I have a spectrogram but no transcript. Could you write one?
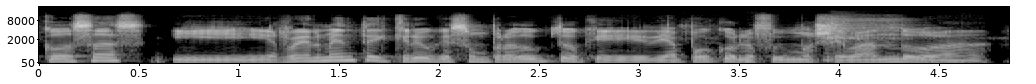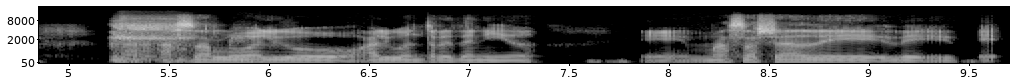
cosas. Y, realmente creo que es un producto que de a poco lo fuimos llevando a, hacerlo algo, algo entretenido. Eh, más allá de, eh,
